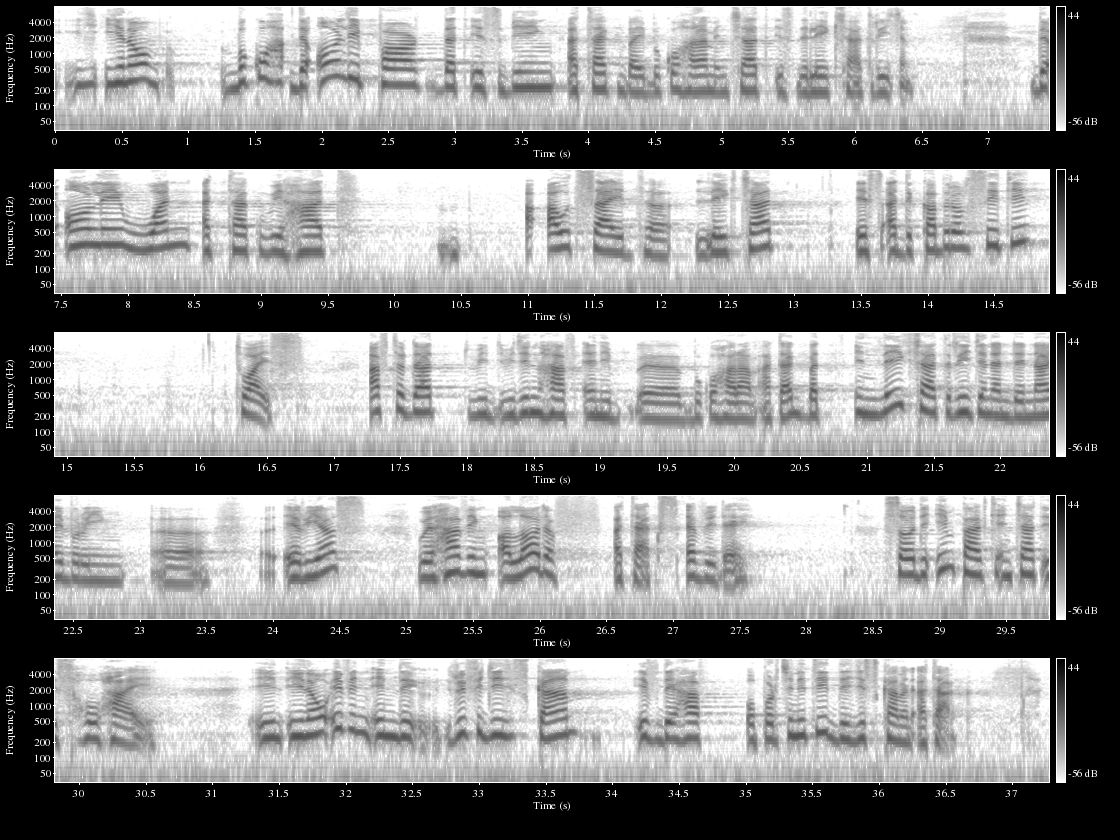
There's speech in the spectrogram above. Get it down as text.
you know, Boko, the only part that is being attacked by Boko Haram in Chad is the Lake Chad region. The only one attack we had outside uh, Lake Chad is at the capital city twice. After that, we, we didn't have any uh, Boko Haram attack, but in Lake Chad region and the neighboring uh, areas, we're having a lot of attacks every day. So the impact in Chad is so high. In, you know, even in the refugees camp, if they have opportunity, they just come and attack.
